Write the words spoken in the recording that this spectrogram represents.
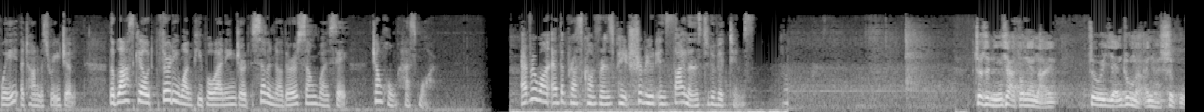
Hui Autonomous Region. The blast killed 31 people and injured seven others, Sang Wednesday. Zhang Hong has more. Everyone at the press conference paid tribute in silence to the victims. 这是宁夏多年来最为严重的安全事故。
